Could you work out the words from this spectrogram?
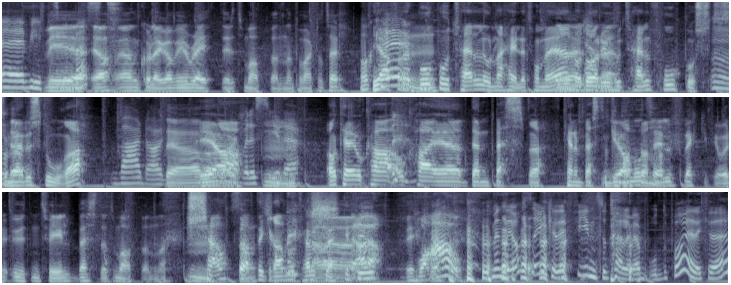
Eh, hvilke Vi, som er best? ja, jeg og en kollega vi rater tomatbønnene på hvert hotell. Okay. Ja, for dere bor på hotell under hele turneen, og da er det jo hotellfrokost Mm. som er det store. Hver dag. Det er Ja. Jeg bare sier det. Ok, og hva, og hva er den beste? Hva er den beste Grand tomatbønnen? Hotell Flekkefjord. Uten tvil. Beste tomatbønnene. Shout out til Grand Hotell Ja, Flekkefjord. Wow! Men det er også egentlig det fineste hotellet vi har bodd på. er det ikke det?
